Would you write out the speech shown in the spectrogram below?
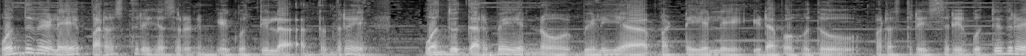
ಒಂದು ವೇಳೆ ಪರಸ್ತ್ರೀ ಹೆಸರು ನಿಮಗೆ ಗೊತ್ತಿಲ್ಲ ಅಂತಂದರೆ ಒಂದು ದರ್ಬೆಯನ್ನು ಬಿಳಿಯ ಬಟ್ಟೆಯಲ್ಲಿ ಇಡಬಹುದು. ಪರಸ್ತ್ರೀ ಹೆಸರಿ ಗೊತ್ತಿದ್ರೆ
